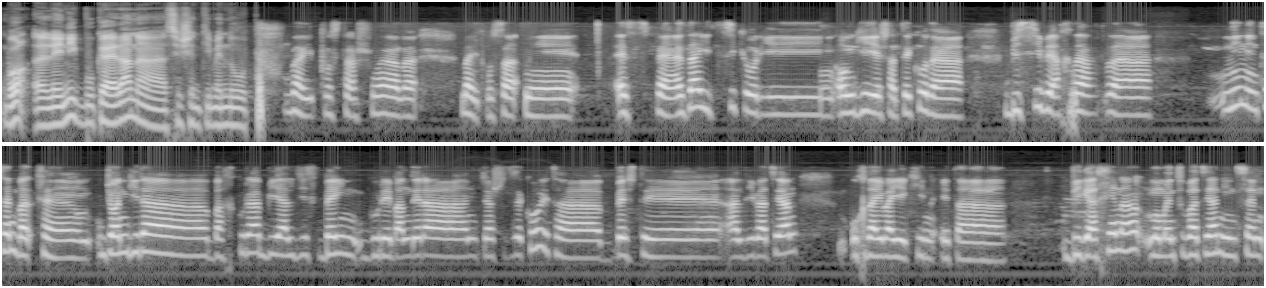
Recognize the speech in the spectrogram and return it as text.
Bo, lehenik bukaeran, uh, ze sentimendu? Bai, posta, da, bai, posta, me, ez, fen, ez da hitzik hori ongi esateko da bizi behar da. da ni nintzen, ba, fen, joan gira barkura bi aldiz behin gure bandera jasotzeko eta beste aldi batean urdai baiekin. Eta bigarrena momentu batean nintzen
